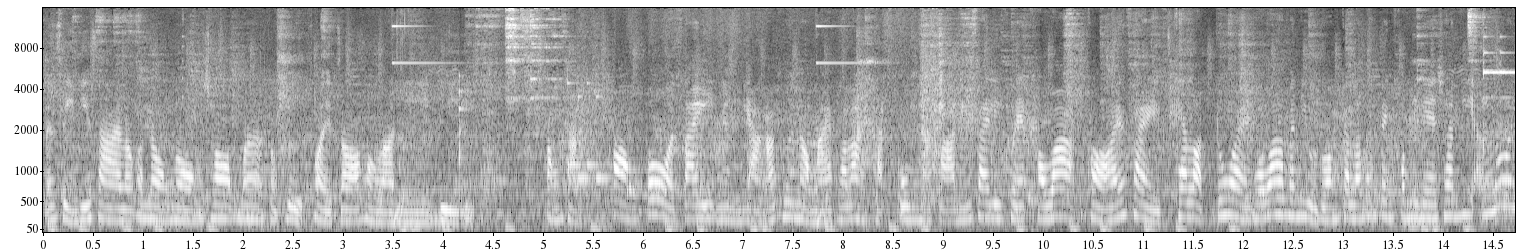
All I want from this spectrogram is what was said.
เป็นสิ่งที่ทรายแล้วก็น้องๆชอบมากก็คือหอยจ้อของร้านนี้ดี สองสั่งของโปรดใส่อีกหนึ่งอย่างก็คือหน่อไม้ฝรั่งผัดกุ้งนะคะนี้ใส่รีเควสเขาว่าขอให้ใส่แครอทด้วย เพราะว่ามันอยู่รวมกันแล้วมันเป็นคอมบิเนชันที่อร่อย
